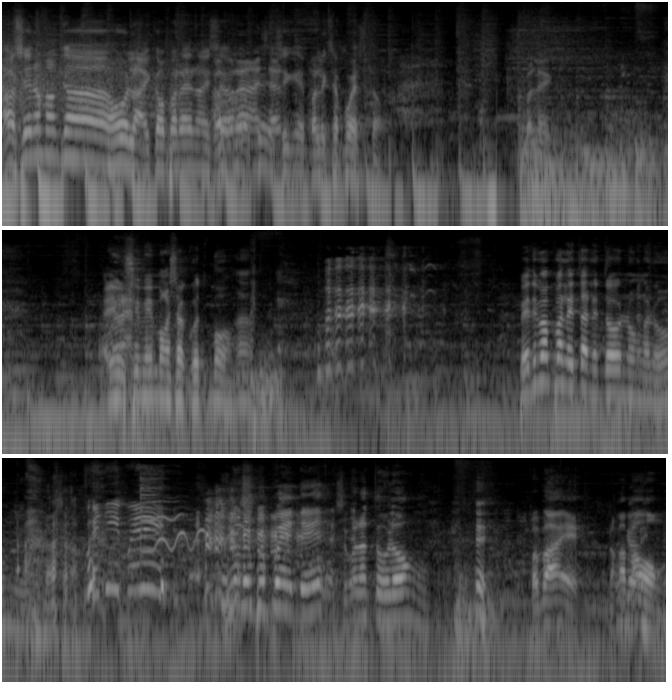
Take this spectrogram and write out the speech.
Ah, sino mag-hula? Ikaw pa rin ang isa. Ako pa rin ang Okay, sige, balik sa pwesto. Balik. Ayusin mo yung mga sagot mo, ha? Pwede ba palitan ito nung ano? Yung... Pwede, pwede. Hindi po pwede. Gusto mo ng tulong? Babae, nakamaong.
